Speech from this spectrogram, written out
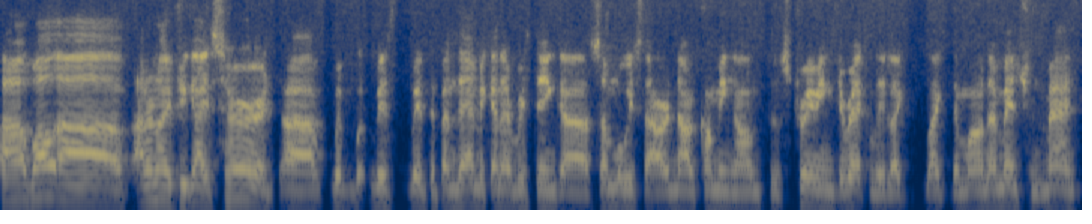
Uh, well, uh, I don't know if you guys heard uh, with, with with the pandemic and everything. Uh, some movies that are now coming on to streaming directly, like like the one I mentioned, Mank.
